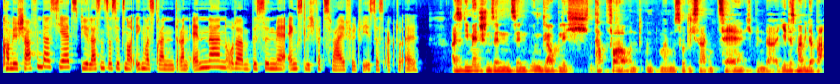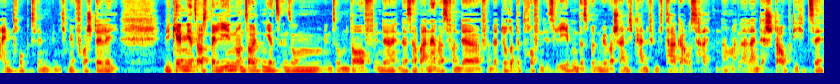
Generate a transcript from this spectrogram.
komm, wir schaffen das jetzt, wir lassen uns das jetzt noch irgendwas dran, dran ändern oder ein bisschen mehr ängstlich verzweifelt? Wie ist das aktuell? Also die Menschen sind, sind unglaublich tapfer und, und man muss wirklich sagen zäh. Ich bin da jedes Mal wieder beeindruckt, wenn, wenn ich mir vorstelle, wir kämen jetzt aus Berlin und sollten jetzt in so einem, in so einem Dorf in der, in der Savanne, was von der, von der Dürre betroffen ist, leben. Das würden wir wahrscheinlich keine fünf Tage aushalten. Ne? Man, allein der Staub, die Hitze,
